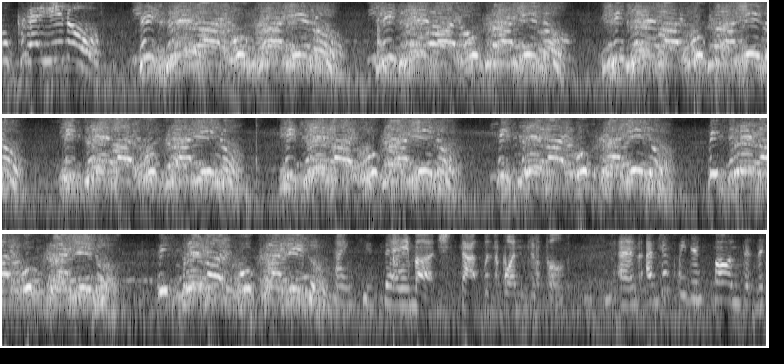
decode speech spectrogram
Україну! Підтримай Україну! Підтримай Україну! Підтримай Україну! Підтримай Україну! Підтримай Україну! Підтримай Україну! Підтримай Україну! Підтримай Україну! Thank you very much. That was wonderful. Um, I've just been informed that the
